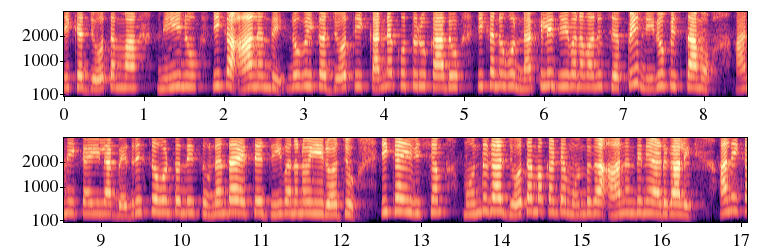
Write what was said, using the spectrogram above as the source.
ఇక జ్యోతమ్మ నేను ఇక ఆనంది. నువ్వు ఇక జ్యోతి కన్న కూతురు కాదు. ఇక నువ్వు నకిలీ జీవనం అని చెప్పి నిరూపిస్తాము. అని ఇక ఇలా బెదిరిస్తూ ఉంటుంది. సునంద అయితే జీవనను ఈరోజు ఇక ఈ విషయం ముందుగా జ్యోతమ్మ కంటే ముందుగా ఆనందిని అడగాలి. అని ఇక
